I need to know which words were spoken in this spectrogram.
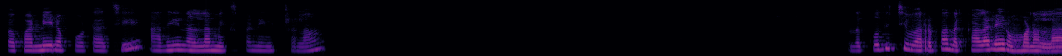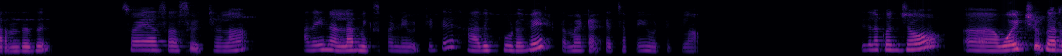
இப்போ பன்னீரை போட்டாச்சு. அதையும் நல்லா மிக்ஸ் பண்ணி விட்டுறலாம். அந்த கொதித்து வர்றப்ப அந்த கலரே ரொம்ப நல்லா இருந்தது. சோயா சாஸ் விட்டுறலாம். அதையும் நல்லா மிக்ஸ் பண்ணி விட்டுட்டு அது கூடவே டொமேட்டோ கெச்சப்பையும் விட்டுக்கலாம். இதில் கொஞ்சம் ஒயிட் சுகர்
